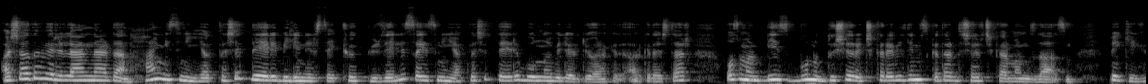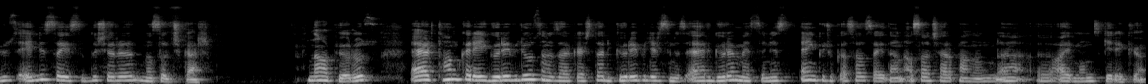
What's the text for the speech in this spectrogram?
Aşağıda verilenlerden hangisinin yaklaşık değeri bilinirse kök 150 sayısının yaklaşık değeri bulunabilir diyor arkadaşlar. O zaman biz bunu dışarı çıkarabildiğimiz kadar dışarı çıkarmamız lazım. Peki 150 sayısı dışarı nasıl çıkar? Ne yapıyoruz? Eğer tam kareyi görebiliyorsanız arkadaşlar görebilirsiniz. Eğer göremezseniz en küçük asal sayıdan asal çarpanlarına e, ayırmamız gerekiyor.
